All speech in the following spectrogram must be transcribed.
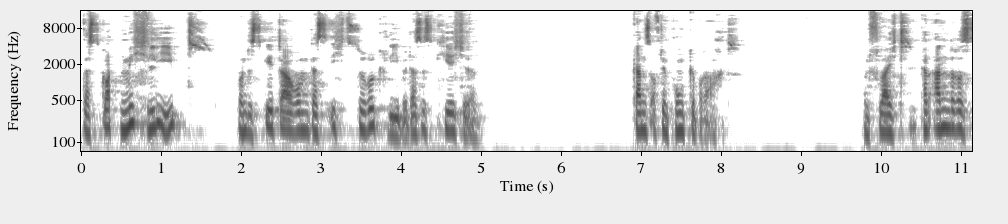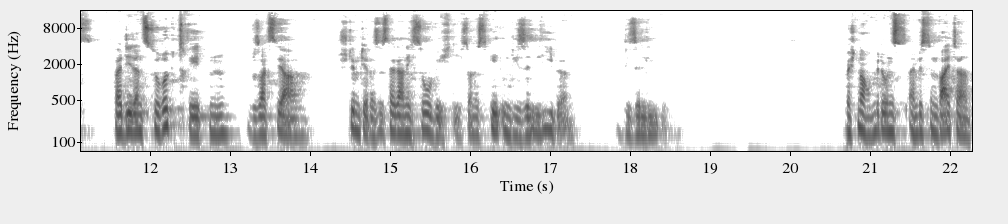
dass Gott mich liebt und es geht darum, dass ich zurückliebe. Das ist Kirche. Ganz auf den Punkt gebracht. Und vielleicht kann anderes bei dir dann zurücktreten. Du sagst, ja, stimmt ja, das ist ja gar nicht so wichtig, sondern es geht um diese Liebe. Diese Liebe. Ich möchte noch mit uns ein bisschen weiter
